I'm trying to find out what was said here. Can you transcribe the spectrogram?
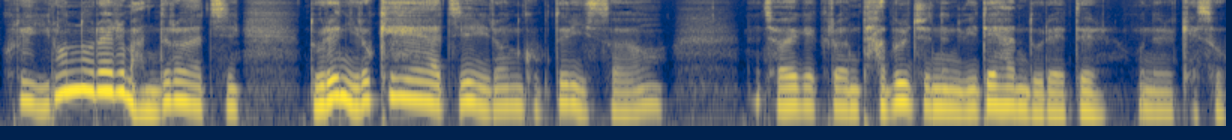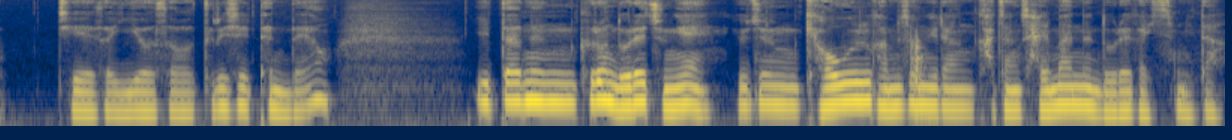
그래 이런 노래를 만들어야지. 노래는 이렇게 해야지 이런 곡들이 있어요. 저에게 그런 답을 주는 위대한 노래들 오늘 계속 뒤에서 이어서 들으실 텐데요. 일단은 그런 노래 중에 요즘 겨울 감성이랑 가장 잘 맞는 노래가 있습니다.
